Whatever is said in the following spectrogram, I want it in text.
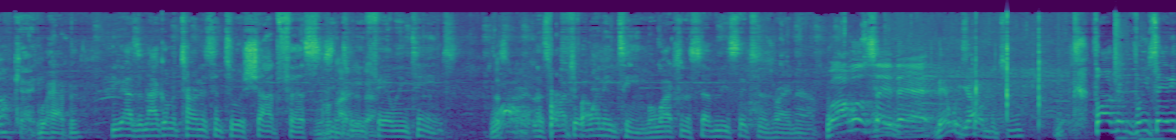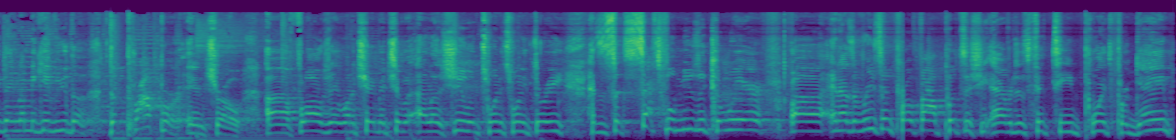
Okay. What happened? You guys are not going to turn this into a shot fest Let's between failing teams. Whoa. Let's watch a winning team. We're watching the 76ers right now. Well, I will say that There we go. Flauj, before you say anything, let me give you the, the proper intro. Uh, Flauj won a championship with LSU in 2023, has a successful music career, uh, and as a recent profile puts it, she averages 15 points per game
